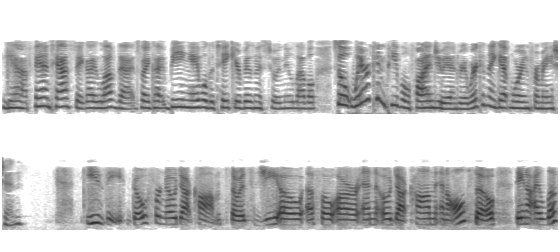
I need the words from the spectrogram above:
Yeah, fantastic. I love that. It's like uh, being able to take your business to a new level. So, where can people find you, Andrea? Where can they get more information? Easy, goforno.com. So it's G-O-F-O-R-N-O dot com. And also, Dana, I love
